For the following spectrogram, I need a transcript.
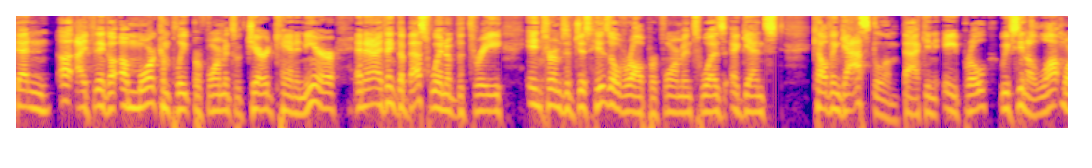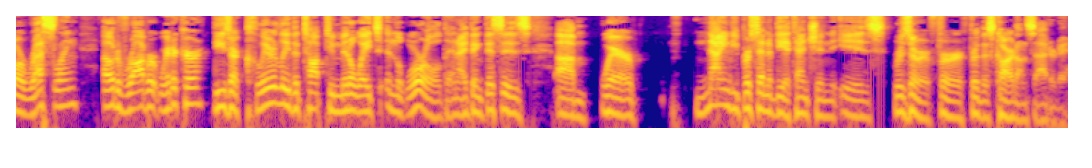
then uh, I think a, a, more complete performance with Jared Cannonier. And then I think the best win of the three in terms of just his overall performance was against Kelvin Gastelum back in April. We've seen a lot more wrestling out of Robert Whitaker. These are clearly the top two middleweights in the world. And I think this is, um, where 90% of the attention is reserved for, for this card on Saturday.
